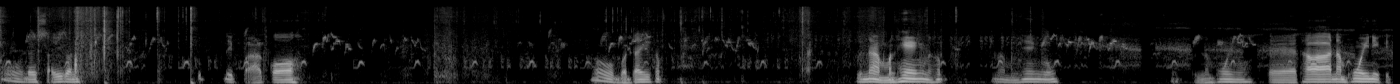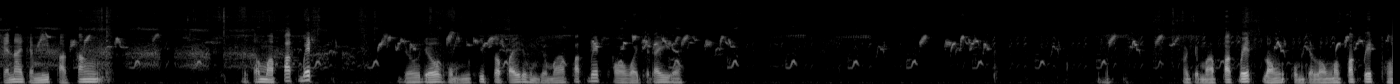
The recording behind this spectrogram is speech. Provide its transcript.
โอ้ได้ใสก่อนได้ปลากอโอ้บัดได้ครับคือน้ำมันแห้งนะครับน้ำมันแห้งลง เป็นน้ำห้วยแต่ถ้าน้ำห้วยนี่ก็จะน่าจะมีปลาตั้งต้องมาปักเบ็ดเดี๋ยวเดี๋ยวผมคลิปต่อไปเดี๋ยวผมจะมาปักเบ็ดพอว่าจะได้ก็เราจะมาปักเบ็ดลองผมจะลองมาปักเบ็ดพอ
